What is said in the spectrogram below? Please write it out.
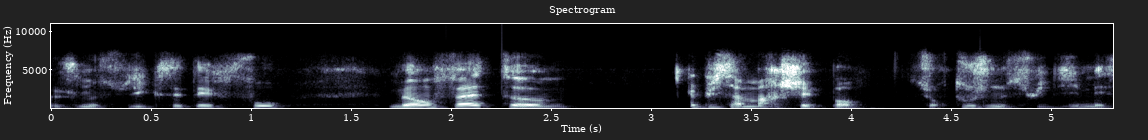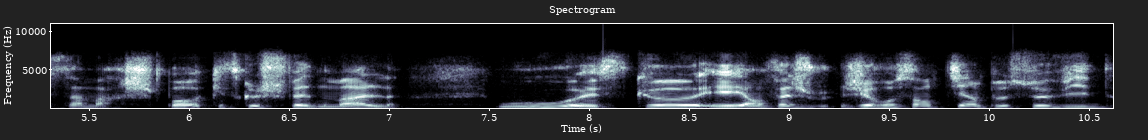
je me suis dit que c'était faux. Mais en fait, euh, et puis ça marchait pas. Surtout, je me suis dit, mais ça marche pas, qu'est-ce que je fais de mal? Ou est-ce que. Et en fait, j'ai ressenti un peu ce vide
